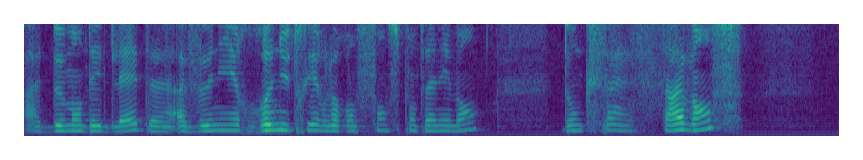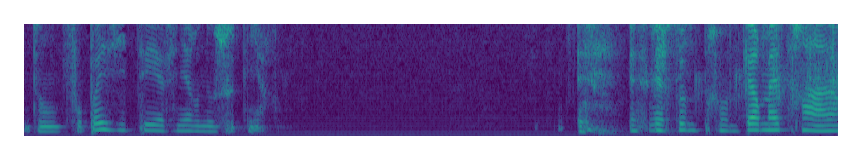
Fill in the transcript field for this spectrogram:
à demander de l'aide, à venir renutrir leur enfant spontanément. Donc ça, ça avance. Donc il ne faut pas hésiter à venir nous soutenir. Est-ce est que je peux me permettre un...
